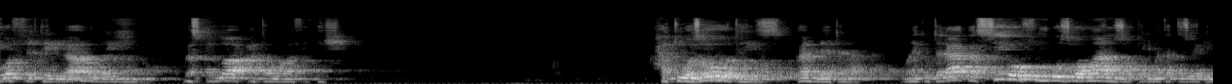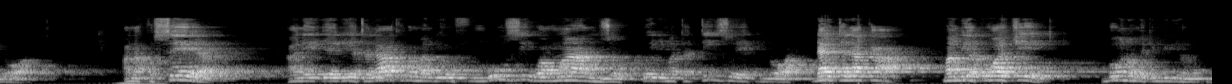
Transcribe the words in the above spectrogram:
yuwaffiqillahu bainahuma, bas Allah atawafikisha. Hatua zote hizi kabla ya talaka. Maana talaka sio ufumbuzi wa mwanzo kwenye matatizo ya kindoa. Anakosea anayejalia talaka kama ndio ufunguzi wa mwanzo kwenye matatizo ya kindoa. Dai talaka mwambie kuache mbona umekimbilia huku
